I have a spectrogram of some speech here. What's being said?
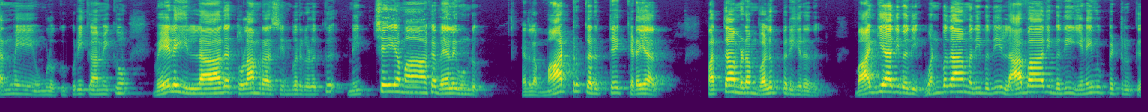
தன்மையை உங்களுக்கு குறிக்காமிக்கும் வேலை இல்லாத துலாம் ராசி என்பவர்களுக்கு நிச்சயமாக வேலை உண்டு. அதில் மாற்று கருத்தே கிடையாது. பத்தாம் இடம் வலுப்பெறுகிறது. பாக்யாதிபதி ஒன்பதாம் அதிபதி லாபாதிபதி இணைவு பெற்றிருக்கு.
